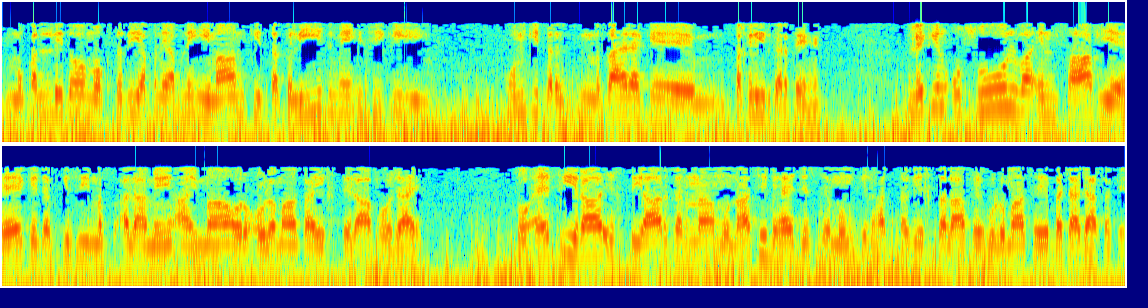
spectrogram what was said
مقلد و مقتدی اپنے اپنے امام کی تقلید میں اسی کی، ان کی ظاہر ہے کہ تقلید کرتے ہیں۔ لیکن اصول و انصاف یہ ہے کہ جب کسی مسئلہ میں آئمہ اور علماء کا اختلاف ہو جائے تو ایسی راہ اختیار کرنا مناسب ہے جس سے ممکن حد تک اختلاف علماء سے بچا جا سکے۔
